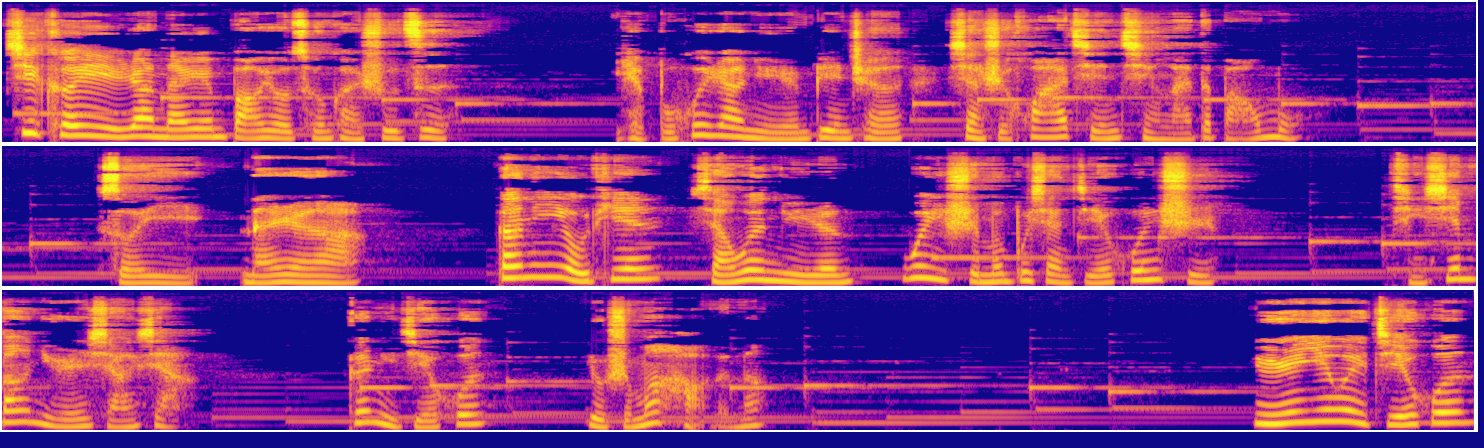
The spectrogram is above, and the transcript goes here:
既可以让男人保有存款数字，也不会让女人变成像是花钱请来的保姆。所以，男人啊。当你有天想问女人为什么不想结婚时，请先帮女人想想，跟你结婚有什么好的呢？女人因为结婚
